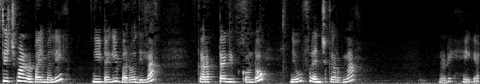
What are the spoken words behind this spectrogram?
ಸ್ಟಿಚ್ ಮಾಡೋ ಟೈಮಲ್ಲಿ ನೀಟಾಗಿ ಬರೋದಿಲ್ಲ. ಕರೆಕ್ಟಾಗಿ ಇಟ್ಕೊಂಡು ನೀವು ಫ್ರೆಂಚ್ ಕರ್ವ್ನ ನೋಡಿ, ಹೀಗೆ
